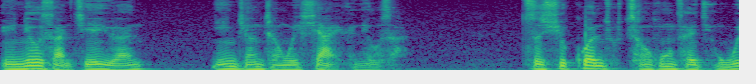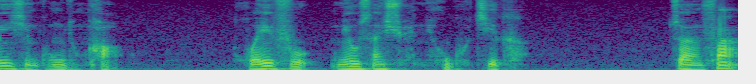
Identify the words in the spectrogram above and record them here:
与牛散结缘，您将成为下一个牛散。只需关注陈红财经微信公众号，回复“牛散选牛股”即可。转发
